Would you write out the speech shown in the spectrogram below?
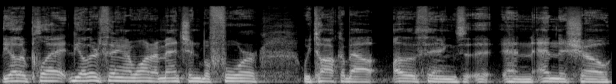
The other play, the other thing I want to mention before we talk about other things uh, and end the show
